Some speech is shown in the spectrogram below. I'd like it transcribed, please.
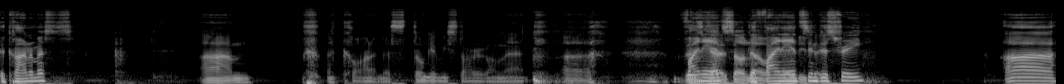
economists? Um economists, don't get me started on that. Uh those Finance, the finance anything. industry. Uh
